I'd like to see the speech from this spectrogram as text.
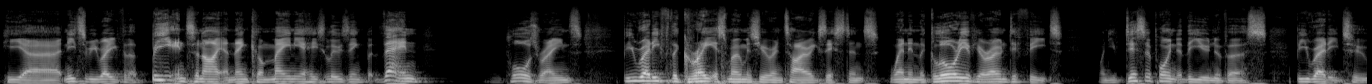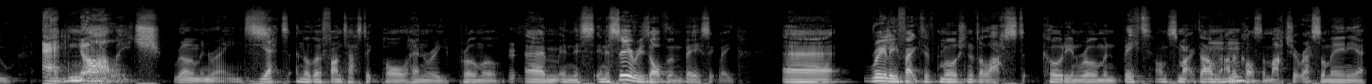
He uh, needs to be ready for the beating tonight, and then come Mania, he's losing. But then implores Reigns, be ready for the greatest moments of your entire existence. When in the glory of your own defeat, when you've disappointed the universe, be ready to acknowledge Roman Reigns. Yet another fantastic Paul Henry promo um, in this in a series of them, basically. Uh, really effective promotion of the last Cody and Roman bit on SmackDown, and of course the match at WrestleMania.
